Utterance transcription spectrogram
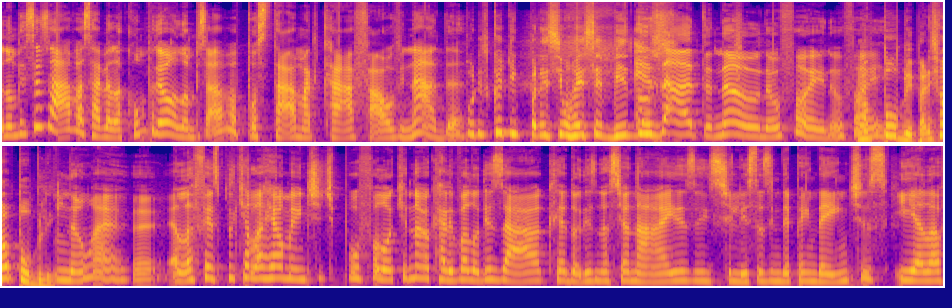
Não precisava, sabe? Ela comprou, ela não precisava postar, marcar, falve, nada. Por isso que eu digo que pareciam recebidos. Exato, não, não foi, não foi. Uma publi, parecia uma publi. Não é, é. Ela fez porque ela realmente, tipo, falou que não, eu quero valorizar criadores nacionais e estilistas independentes. E ela,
